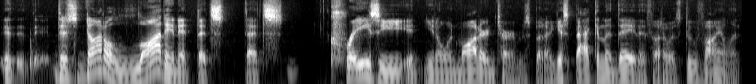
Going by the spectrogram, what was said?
It- There's not a lot in it that's that's crazy, in, you know, in modern terms. But I guess back in the day, they thought it was too violent.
